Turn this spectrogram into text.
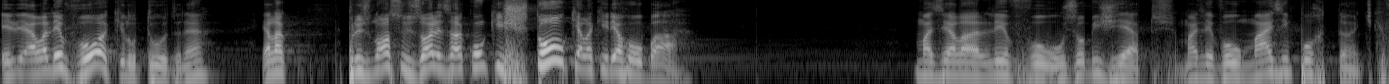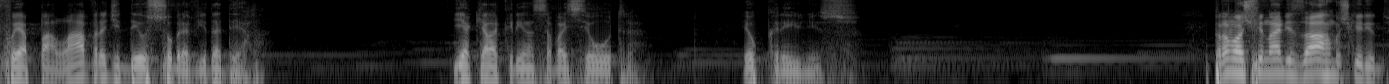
ele, ela levou aquilo tudo, né? Ela, para os nossos olhos, ela conquistou o que ela queria roubar. Mas ela levou os objetos, mas levou o mais importante, que foi a palavra de Deus sobre a vida dela. E aquela criança vai ser outra. Eu creio nisso. Para nós finalizarmos, queridos,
